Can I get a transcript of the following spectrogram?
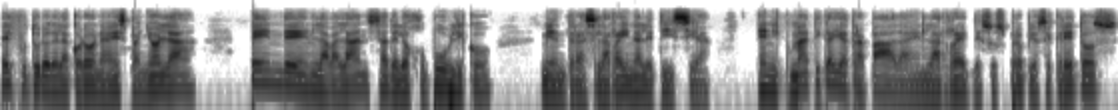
El futuro de la corona española pende en la balanza del ojo público mientras la reina Leticia, enigmática y atrapada en la red de sus propios secretos,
